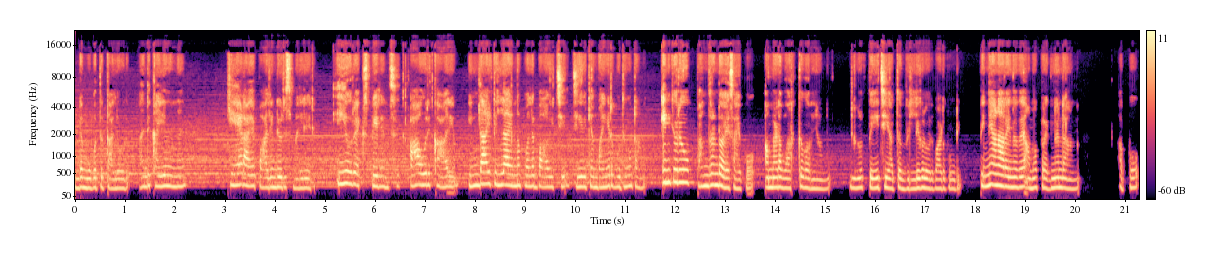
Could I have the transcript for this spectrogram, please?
എന്റെ മുഖത്ത് തലോടും. അതിന്റെ കയ്യിൽ നിന്ന് കേടായ പാലിന്റെ ഒരു സ്മെല്ല് വരും. ഈ ഒരു എക്സ്പീരിയൻസ് ആ ഒരു കാര്യം ഉണ്ടായിട്ടില്ല എന്ന പോലെ ഭാവിച്ച് ജീവിക്കാൻ ഭയങ്കര ബുദ്ധിമുട്ടാണ്. എനിക്കൊരു പന്ത്രണ്ട് വയസ്സായപ്പോൾ അമ്മയുടെ വർക്ക് കുറഞ്ഞു വന്നു. ഞങ്ങൾ പേ ചെയ്യാത്ത ബില്ലുകൾ ഒരുപാട് കൂടി. പിന്നെയാണ് അറിയുന്നത് അമ്മ പ്രഗ്നന്റ് ആണ്. അപ്പോൾ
